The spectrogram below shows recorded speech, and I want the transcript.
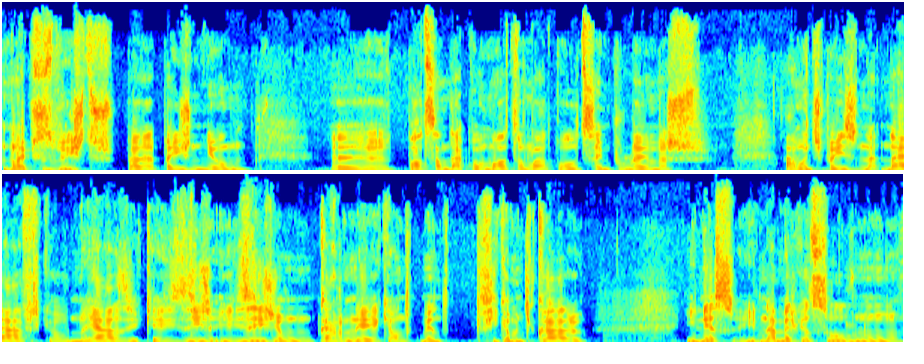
não é preciso vistos para país nenhum. Uh, Pode-se andar com a moto de um lado para o outro sem problemas. Há muitos países na, na África ou na Ásia que exigem, um carnet, que é um documento que fica muito caro. E, nesse, e na América do Sul não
